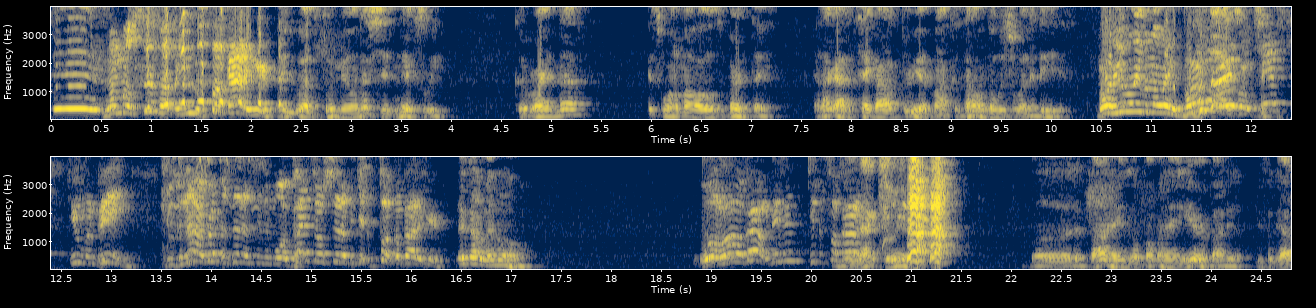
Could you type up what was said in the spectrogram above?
Yeah. One more slip up and you the fuck out of here. Hey, you got to put me on that shit next week. Cause right now, it's one of my old's birthday. And I gotta take all three of mine because I don't know which one it is. Bro, you don't even know their birthdays? You are a grotesque human being. You cannot represent us anymore. Pack your shit up and get the fuck up out of here. They're coming home. Well, log out, nigga. Get the fuck out Not of here. good. But if I hang up, I'm gonna hang everybody up. You forgot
